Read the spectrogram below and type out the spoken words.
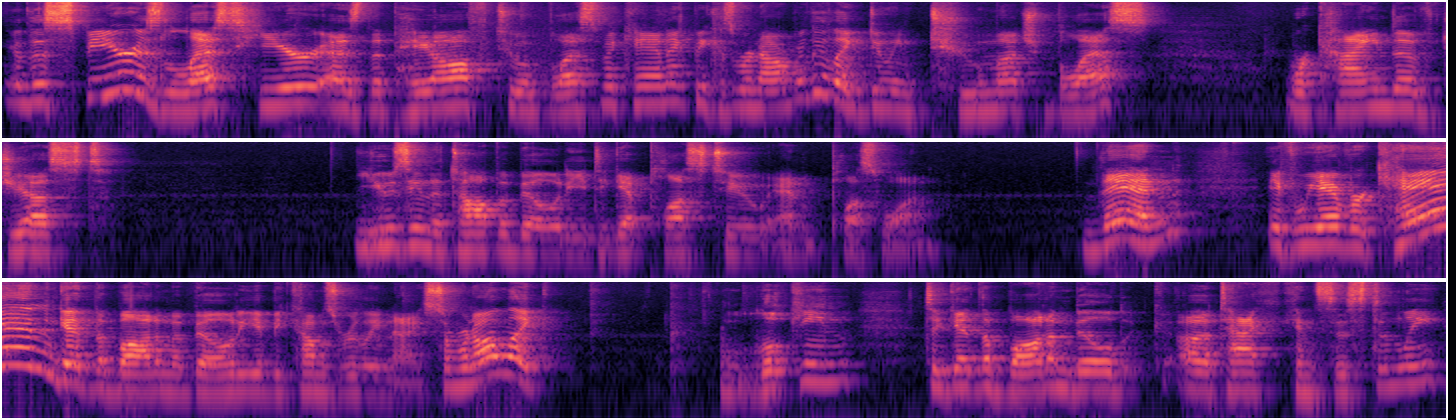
the spear is less here as the payoff to a bless mechanic because we're not really like doing too much bless. We're kind of just using the top ability to get plus two and plus one. Then, if we ever can get the bottom ability, it becomes really nice. So we're not like looking to get the bottom build uh, attack consistently,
